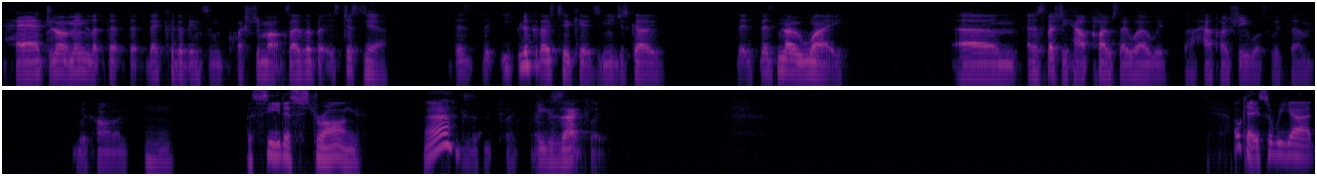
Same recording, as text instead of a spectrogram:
hair. Do you know what I mean? Like that, that there could have been some question marks over, but it's just Yeah, there's you look at those two kids and you just go, there's no way. Um, and especially how close they were with how close she was with um with Harwin. hmm the seed is strong, huh? Exactly, exactly. Okay, so we got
